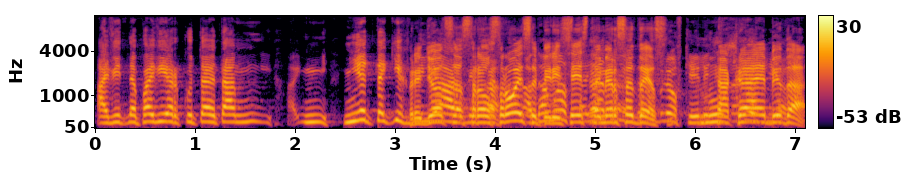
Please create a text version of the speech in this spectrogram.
А ведь на поверку-то там нет таких Придется с Роллс-Ройса А пересесть на Мерседес. Ну? Какая беда.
